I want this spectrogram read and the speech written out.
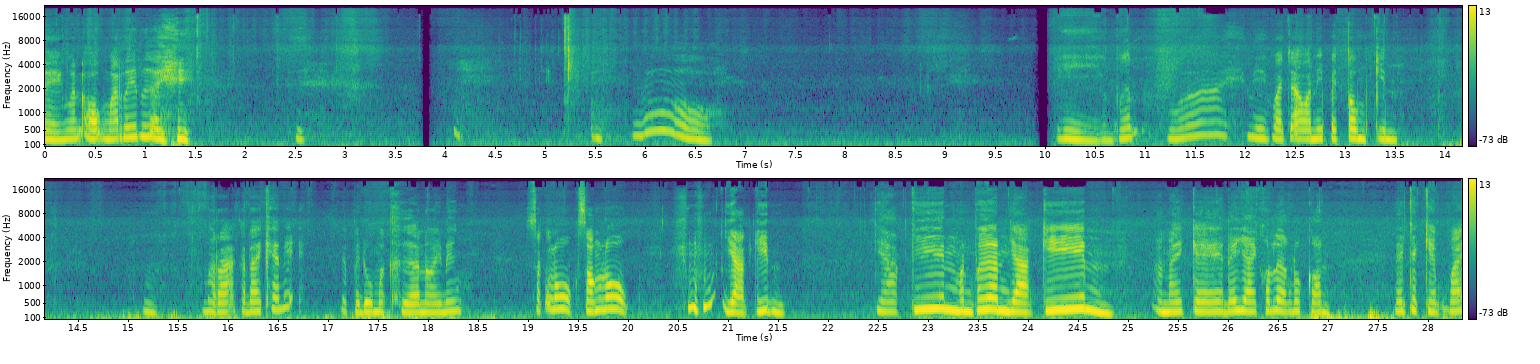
นงมันออกมาเรื่อยๆโอ้นี่เพื่อนๆว้ายนี่ว่าจะเอาอันนี้ไปต้มกิน มะระก็ได้แค่นี้ เดี๋ยวไปดูมะเขือหน่อยนึง สักลูกสองลูก อยากกิน อยากกินเพื่อนๆอยากกิน อันไหนแกได้ยายเขาเลือกดูก่อนเดี๋ยวจะเก็บไว้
